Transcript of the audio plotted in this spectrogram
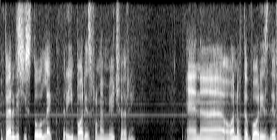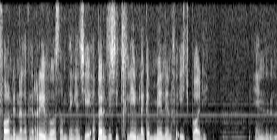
Apparently, she stole like three bodies from a mortuary, and uh, one of the bodies they found in like a river or something. And she apparently she claimed like a million for each body. And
